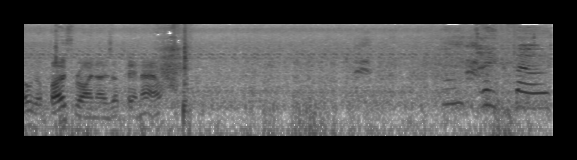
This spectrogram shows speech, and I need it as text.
Oh, we've got both rhinos up here now. Take those.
